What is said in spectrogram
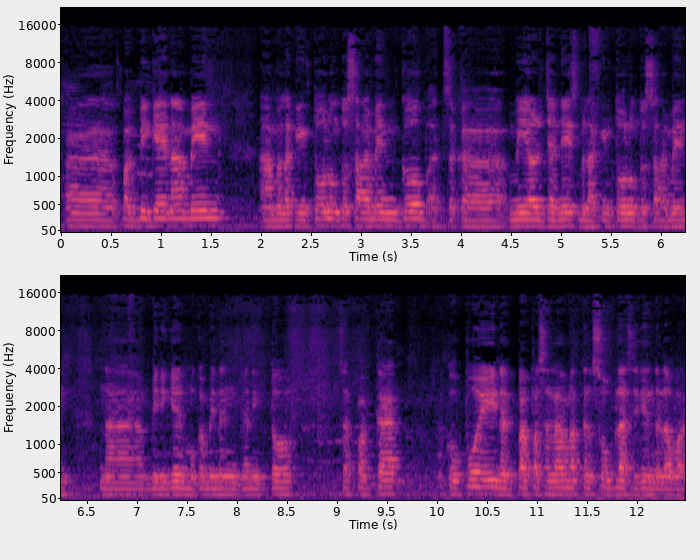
ah, pagbigay namin. Ah, malaking tulong to sa amin, Gob, at saka Mayor Janice, malaking tulong to sa amin na binigyan mo kami ng ganito sapagkat ako po ay nagpapasalamat ng sobra sa inyong dalawa.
